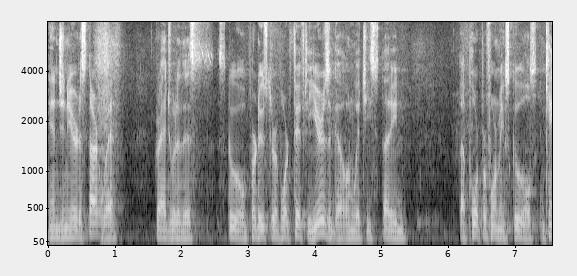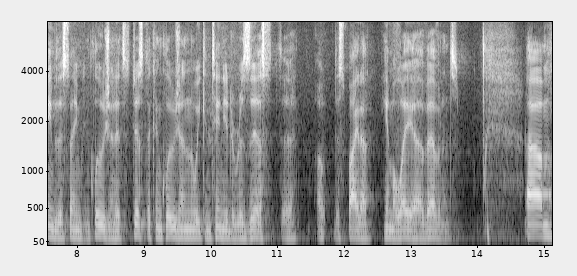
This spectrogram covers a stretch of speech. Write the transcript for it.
engineer to start with, graduate of this school, produced a report 50 years ago in which he studied uh, poor performing schools and came to the same conclusion. It's just the conclusion we continue to resist uh, despite a Himalaya of evidence. Um,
